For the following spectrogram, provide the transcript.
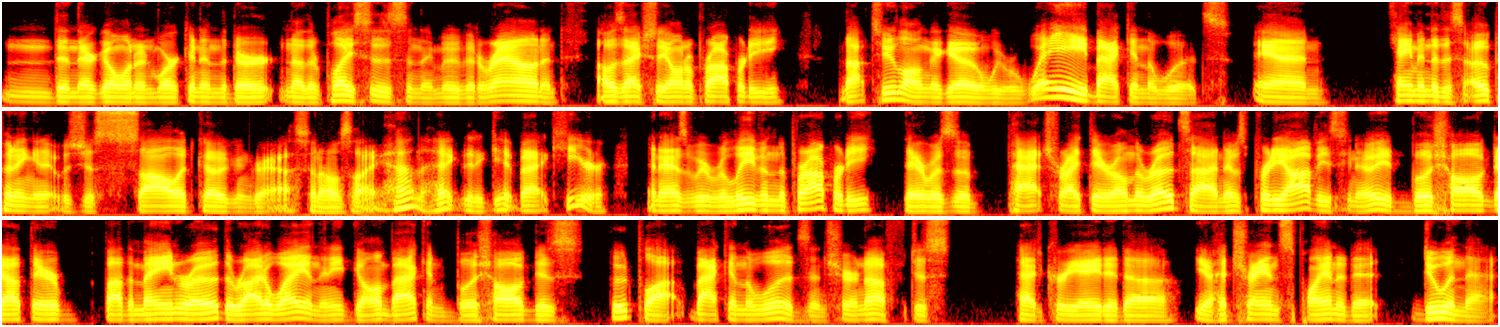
and then they're going and working in the dirt in other places and they move it around. And I was actually on a property not too long ago and we were way back in the woods and came into this opening and it was just solid cogon grass. And I was like, how in the heck did it get back here? And as we were leaving the property, there was a patch right there on the roadside and it was pretty obvious, you know, he'd bush hogged out there by the main road, the right of way, and then he'd gone back and bush hogged his food plot back in the woods, and sure enough, just had created uh you know had transplanted it doing that.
